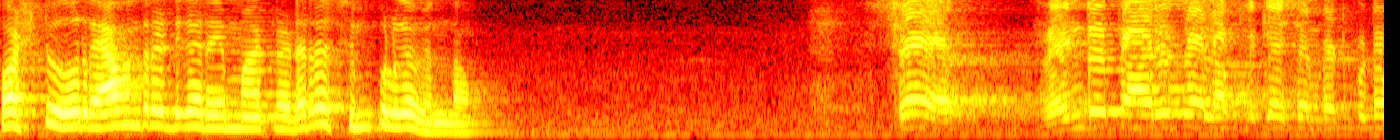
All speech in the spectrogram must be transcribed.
ఫస్ట్ రేవంత్ రెడ్డి గారు ఏం మాట్లాడారో సింపుల్గా విందాం. సార్ రెండు తారీఖు వాళ్ళు అప్లికేషన్ పెట్టుకుంటే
